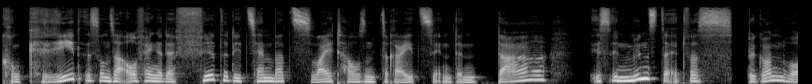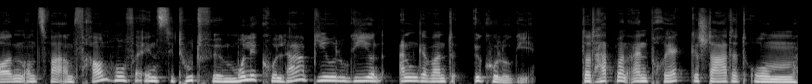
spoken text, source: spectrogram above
Konkret ist unser Aufhänger der 4. Dezember 2013, denn da ist in Münster etwas begonnen worden, und zwar am Fraunhofer Institut für Molekularbiologie und angewandte Ökologie. Dort hat man ein Projekt gestartet, um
